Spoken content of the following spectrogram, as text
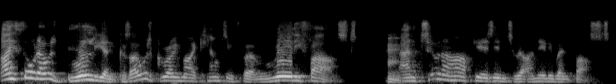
I thought I was brilliant because I was growing my accounting firm really fast. Hmm. And two and a half years into it, I nearly went bust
